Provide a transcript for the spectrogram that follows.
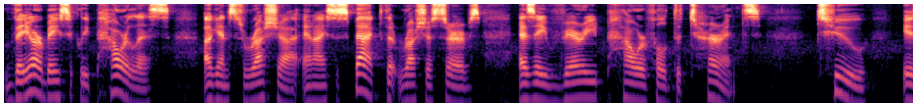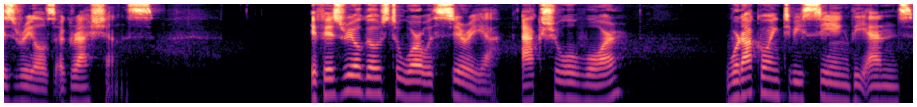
they are basically powerless against Russia, and I suspect that Russia serves as a very powerful deterrent to Israel's aggressions. If Israel goes to war with Syria, actual war, we're not going to be seeing the end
